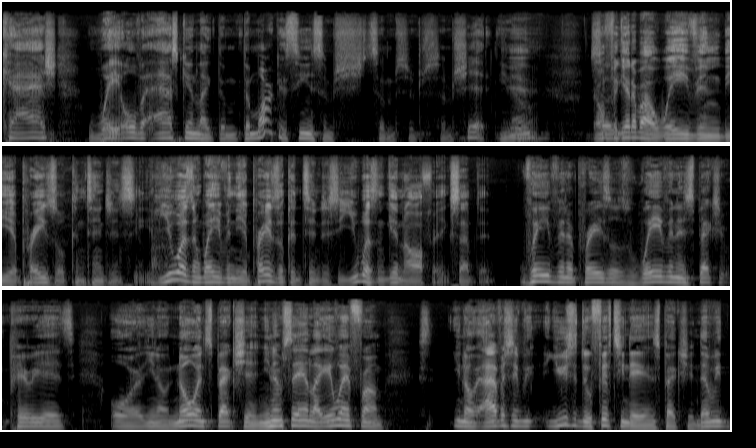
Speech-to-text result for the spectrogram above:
cash, way over asking, like the the market's seeing some sh- some, some some shit. You know. Don't so, forget about waiving the appraisal contingency. If you wasn't waiving the appraisal contingency, you wasn't getting an offer accepted. Waiving appraisals, waiving inspection periods, or you know, no inspection. You know what I'm saying? Like it went from, you know, obviously we used to do 15 day inspection. Then we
